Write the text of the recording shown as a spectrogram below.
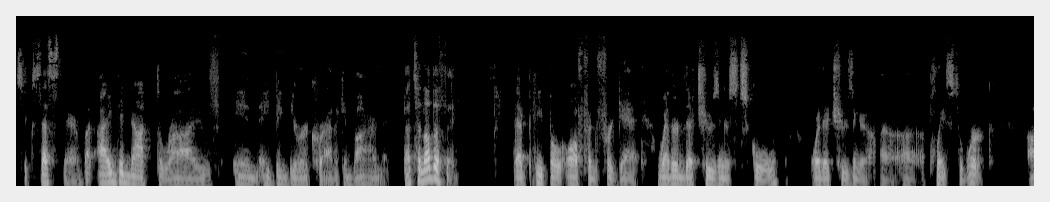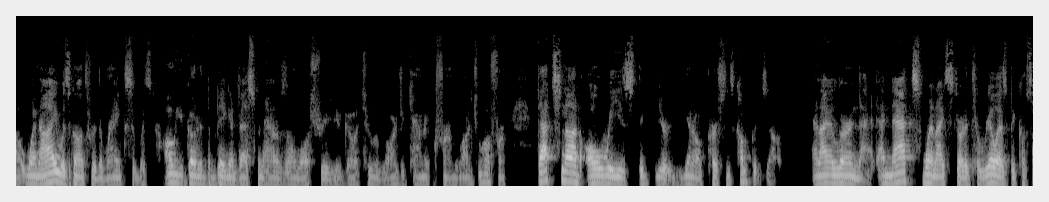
success there, but I did not thrive in a big bureaucratic environment. That's another thing that people often forget, whether they're choosing a school or they're choosing a, a, a place to work uh, when I was going through the ranks, it was, oh, you go to the big investment houses on Wall Street, you go to a large accounting firm, large law firm. That's not always the, your, you know, person's comfort zone. And I learned that. And that's when I started to realize because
